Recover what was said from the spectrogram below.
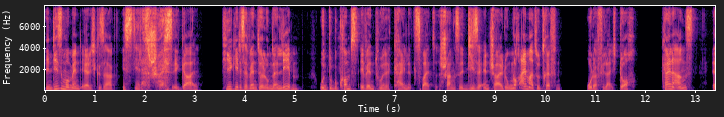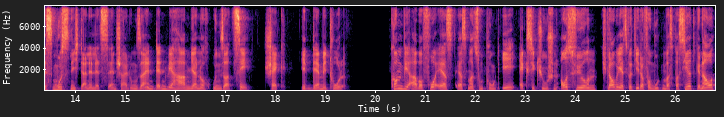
In diesem Moment, ehrlich gesagt, ist dir das scheißegal. Hier geht es eventuell um dein Leben und du bekommst eventuell keine zweite Chance, diese Entscheidung noch einmal zu treffen. Oder vielleicht doch? Keine Angst, es muss nicht deine letzte Entscheidung sein, denn wir haben ja noch unser C, Check in der Methode. Kommen wir aber vorerst erstmal zum Punkt E, Execution ausführen. Ich glaube, jetzt wird jeder vermuten, was passiert. Genau,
